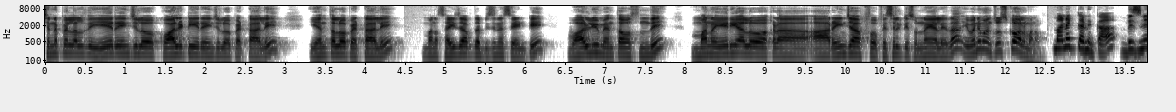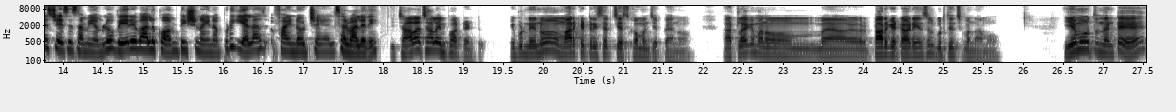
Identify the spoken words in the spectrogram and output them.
చిన్నపిల్లలది ఏ రేంజ్లో క్వాలిటీ రేంజ్లో పెట్టాలి ఎంతలో పెట్టాలి? మన సైజ్ ఆఫ్ ద బిజినెస్ ఏంటి? వాల్యూమ్ ఎంత వస్తుంది? మన ఏరియాలో అక్కడ ఆ రేంజ్ ఆఫ్ ఫెసిలిటీస్ ఉన్నాయా లేదా? ఇవన్నీ మనం చూసుకోవాలి మనం. మనకు కనుక బిజినెస్ చేసే సమయంలో వేరే వాళ్ళు కాంపిటీషన్ అయినప్పుడు ఎలా ఫైండ్ అవుట్ చేయాలి సార్ వాళ్ళని? ఇది చాలా చాలా ఇంపార్టెంట్ ఇప్పుడు నేను మార్కెట్ రీసెర్చ్ చేసుకోమని చెప్పాను. అట్లాగే మనం టార్గెట్ ఆడియన్స్ని గుర్తించమన్నాము. ఏమవుతుందంటే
